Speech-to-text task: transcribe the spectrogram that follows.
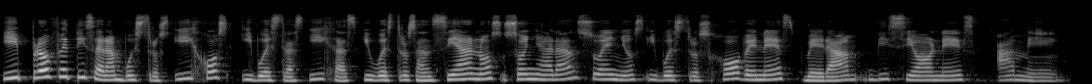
y profetizarán vuestros hijos y vuestras hijas, y vuestros ancianos soñarán sueños, y vuestros jóvenes verán visiones. Amén.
